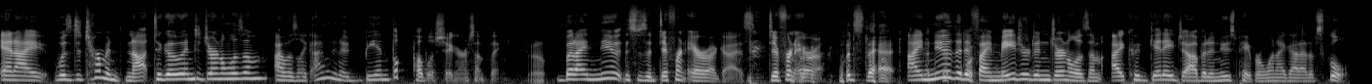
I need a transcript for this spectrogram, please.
And I was determined not to go into journalism. I was like, I'm going to be in book publishing or something. But I knew this was a different era, guys. Different era. What's that? I knew that if I majored in journalism, I could get a job at a newspaper when I got out of school.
